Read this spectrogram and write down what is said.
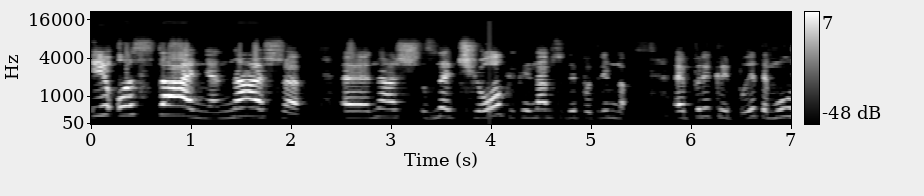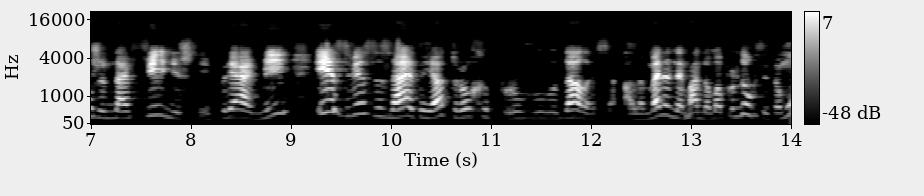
І остання наша, е, наш значок, який нам сюди потрібно е, прикріпити, ми вже на фінішній прямій. І, звісно, знаєте, я трохи проголодалася, але в мене нема дома продукції, тому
